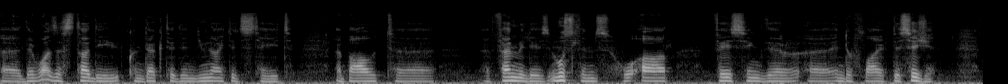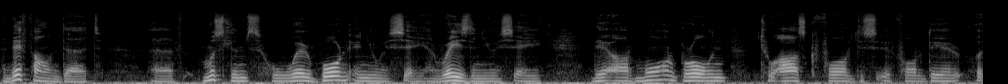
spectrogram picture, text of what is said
uh, there was a study conducted in the United States about uh, uh, families, Muslims who are facing their uh, end of life decision. And they found that uh, Muslims who were born in USA and raised in USA, they are more prone to ask for, this, for their, uh,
